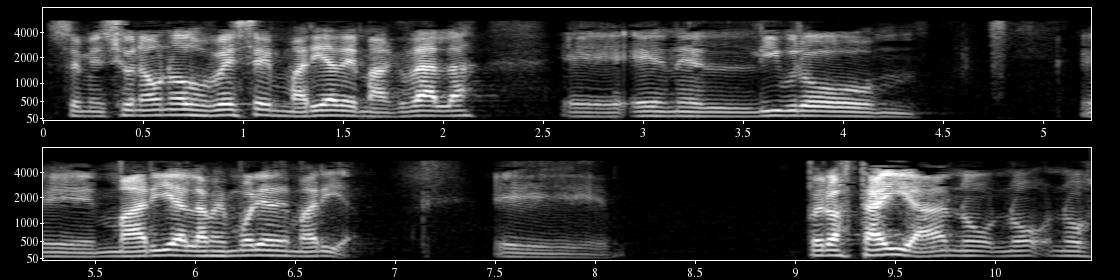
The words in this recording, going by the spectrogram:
se menciona una o dos veces María de Magdala eh, en el libro María, la memoria de María. pero hasta ahí, ¿ah? no, no, no,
